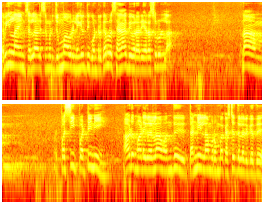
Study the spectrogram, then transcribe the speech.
நபிகள் நாயம் செல்லா அலிஸ்லம் ஜும்மா அவர் நிகழ்த்தி கொண்டிருக்கார். ஒரு சகாபி வரார் யார் ரசூலுல்லா நான் பசி பட்டினி ஆடு மாடுகள் எல்லாம் வந்து தண்ணி இல்லாமல் ரொம்ப கஷ்டத்தில் இருக்குது.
